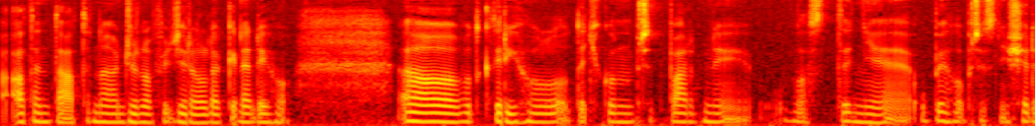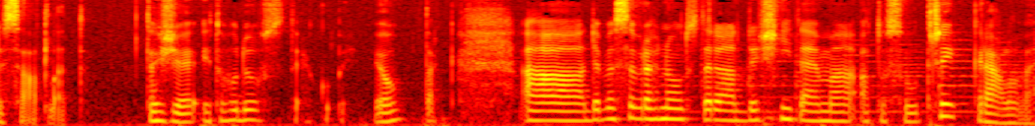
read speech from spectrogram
atentát na Johna Fitzgeralda Kennedyho od kterého teď před pár dny vlastně uběhlo přesně 60 let. Takže je toho dost, jakoby, jo? Tak. A jdeme se vrhnout teda na dnešní téma a to jsou tři králové.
